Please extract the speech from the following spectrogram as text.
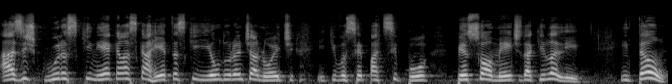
às escuras, que nem aquelas carretas que iam durante a noite e que você participou pessoalmente daquilo ali. Então,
